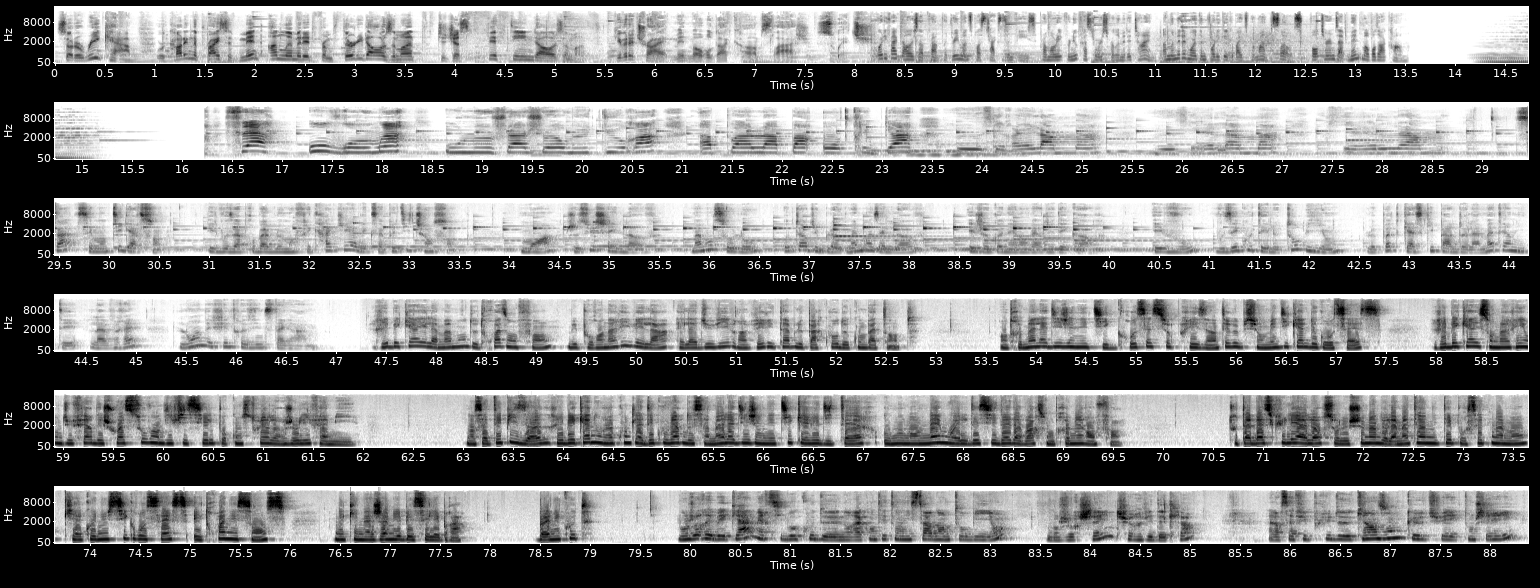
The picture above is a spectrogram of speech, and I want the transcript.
So to recap, we're cutting the price of Mint Unlimited from $30 a month to just $15 a month. Give it a try at mintmobile.com slash switch. $45 upfront for three months plus taxes and fees. Promo rate for new customers for limited time. Unlimited more than 40 gigabytes per month. Slows. Full terms at mintmobile.com. Ça, ouvre-moi, ou le chasseur me tuera. Lapin, lapin, on trigane. Me serrer la main, me serrer la main, me serrer la main. Ça, c'est mon petit garçon. Il vous a probablement fait craquer avec sa petite chanson. Moi, je suis Shane Love, maman solo, auteur du blog Mademoiselle Love, et je connais l'envers du décor. Et vous, vous écoutez Le Tourbillon, le podcast qui parle de la maternité, la vraie, loin des filtres Instagram. Rebecca est la maman de trois enfants, mais pour en arriver là, elle a dû vivre un véritable parcours de combattante. Entre maladie génétique, grossesse surprise et interruption médicale de grossesse, Rebecca et son mari ont dû faire des choix souvent difficiles pour construire leur jolie famille. Dans cet épisode, Rebecca nous raconte la découverte de sa maladie génétique héréditaire au moment même où elle décidait d'avoir son premier enfant. Tout a basculé alors sur le chemin de la maternité pour cette maman qui a connu six grossesses et trois naissances, mais qui n'a jamais baissé les bras. Bonne écoute Bonjour Rebecca, merci beaucoup de nous raconter ton histoire dans le tourbillon. Bonjour Shane, je suis ravie d'être là. Alors ça fait plus de 15 ans que tu es avec ton chéri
